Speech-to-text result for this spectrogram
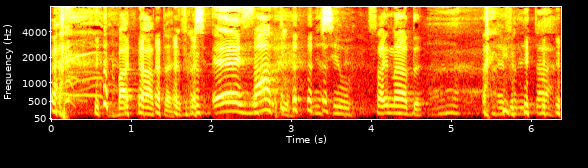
Batata. Eu fico assim, é, exato. Meu seu. Sai nada. Aí eu falei, tá.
